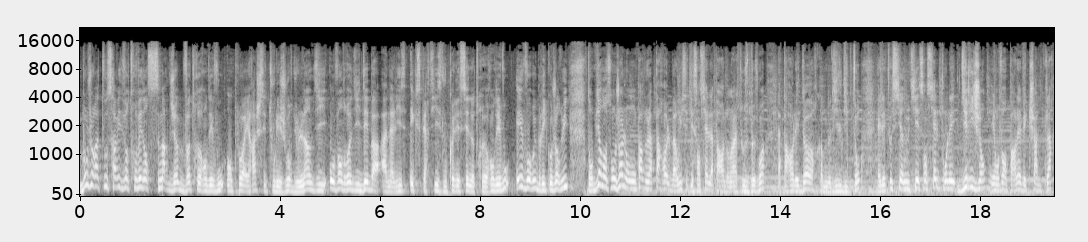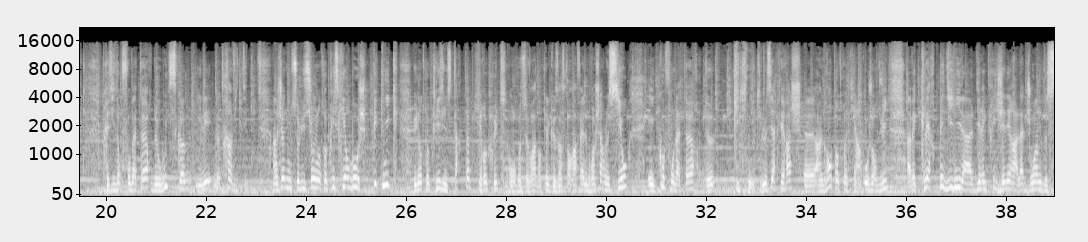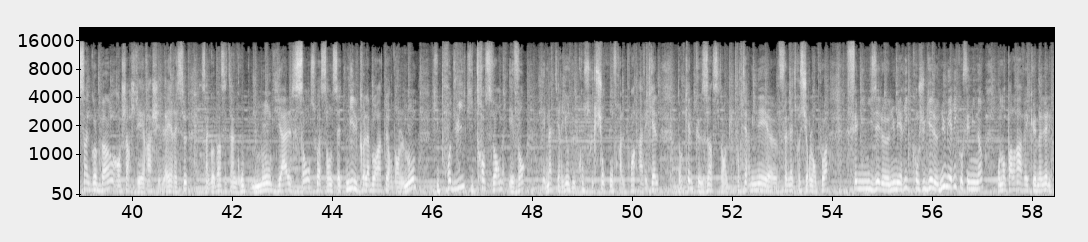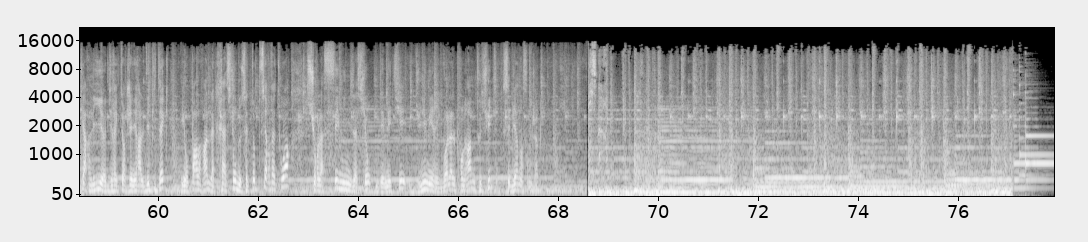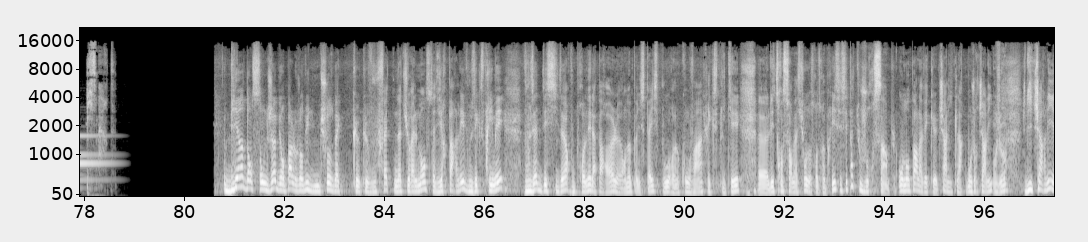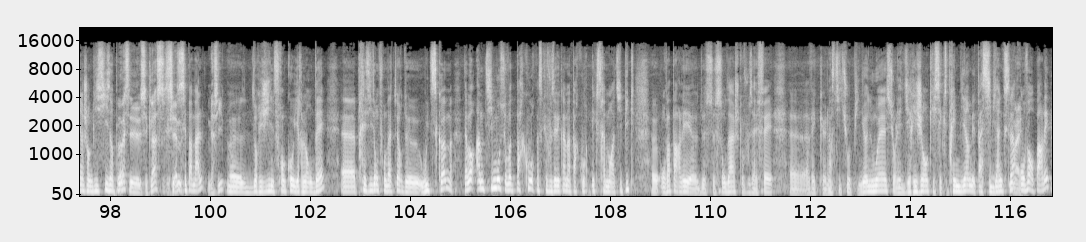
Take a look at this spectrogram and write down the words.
Bonjour à tous, ravi de vous retrouver dans Smart Job, votre rendez-vous emploi RH. C'est tous les jours du lundi au vendredi, débat, analyse, expertise. Vous connaissez notre rendez-vous et vos rubriques. Aujourd'hui, dans Bien dans son job, on parle de la parole. Bah oui, c'est essentiel, la parole, on en a tous besoin. La parole est d'or, comme dit le dicton. Elle est aussi un outil essentiel pour les dirigeants et on va en parler avec Charlie Clark, président fondateur de Witscom. Il est notre invité. Un jeune, une solution, une entreprise qui embauche. Picnic, une entreprise, une start-up qui recrute. On recevra dans quelques instants Raphaël Brochard, le CEO et cofondateur de Picnic. Le cercle RH, euh, un grand entretien aujourd'hui avec Claire Pedini, la directrice générale adjointe de Saint-Gobain en charge des RH et de la RSE. Saint-Gobain, c'est un groupe mondial, 167 000 collaborateurs dans le monde qui produit, qui transforme et vend des matériaux de construction. On fera le point avec elle dans quelques instants. Et puis pour terminer, euh, fenêtre sur l'emploi, féminiser le numérique, conjuguer le numérique au féminin. On en parlera avec Emmanuel Carly, euh, directeur général d'Epitech, et on parlera de la création de cet observatoire sur la féminisation des métiers du numérique. Voilà le programme tout de suite, c'est bien dans son job. Bien dans son job et on parle aujourd'hui d'une chose bah, que, vous faites naturellement, c'est-à-dire parler, vous exprimer, vous êtes décideur, vous prenez la parole en open space pour euh, convaincre, expliquer euh, les transformations de votre entreprise et c'est pas toujours simple. On en parle avec euh, Charlie Clark. Bonjour Charlie. Bonjour. Je dis Charlie, hein, j'anglicise un peu. Ouais, c'est classe, c'est pas mal. Merci. D'origine franco-irlandais, président fondateur de Witscom. D'abord un petit mot sur votre parcours parce que vous avez quand même un parcours extrêmement atypique. on va parler de ce sondage que vous avez fait avec l'Institut Opinion sur les dirigeants qui s'expriment bien, mais pas si bien que cela. On va en parler.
